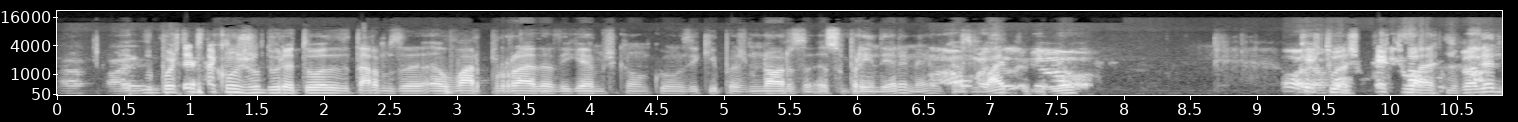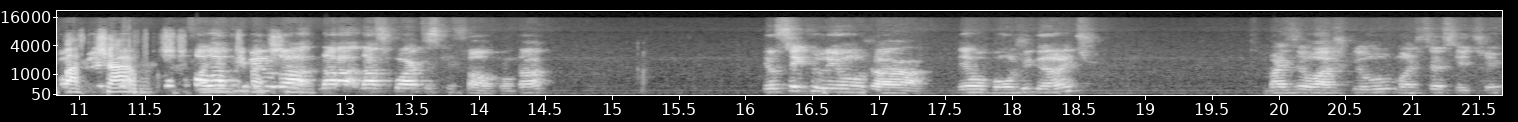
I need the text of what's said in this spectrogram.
Rapaz. Depois desta conjuntura toda de estarmos a, a, levar porrada, digamos, com, com as equipas menores a, surpreenderem, né? no caso do Leipzig. O que é que tu achas? O que é que tu achas? Olhando para as chaves. Vamos falar primeiro da, da, das quartas que faltam, tá? Eu sei que o Leão já derrubou um gigante. Mas eu acho que o Manchester City,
